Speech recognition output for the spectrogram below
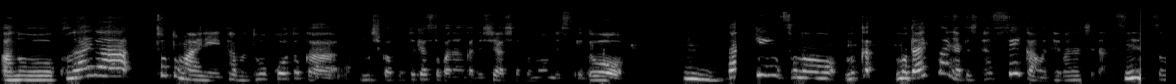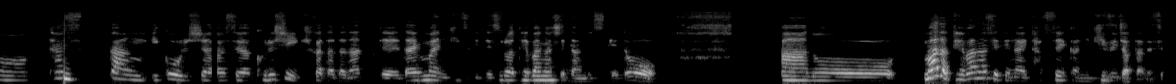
あの、この間、ちょっと前に多分投稿とか、もしくはポッドキャストかなんかでシェアしたと思うんですけど、うん。最近、その、むか、もうだいぶ前に私達成感は手放してたんですね。その、達成感イコール幸せは苦しい生き方だなって、だいぶ前に気づいて、それは手放してたんですけど、あの、まだ手放せてない達成感に気づいちゃったんですよ。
